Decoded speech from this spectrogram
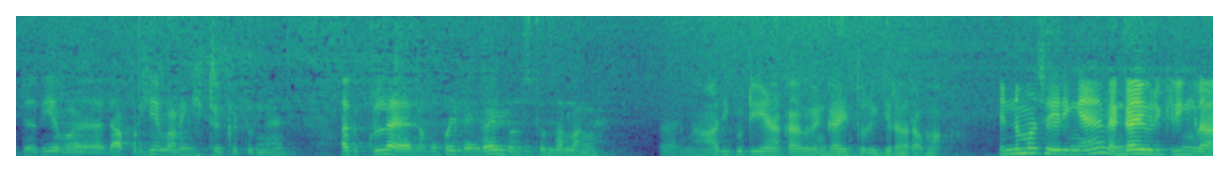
இது அதையே வ அது அப்படியே வணங்கிட்டு இருக்கட்டுங்க அதுக்குள்ளே நம்ம போய் வெங்காயம் தொளிச்சிட்டு வந்துடலாங்க. பாருங்க ஆதிக்குட்டி எனக்காக வெங்காயம் தொளிக்கிறாராம்மா என்னம்மா செய்கிறீங்க வெங்காயம் உரிக்கிறீங்களா?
